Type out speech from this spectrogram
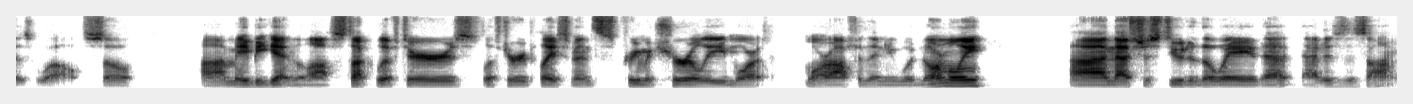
as well. So uh, maybe getting a lot of stuck lifters, lifter replacements prematurely more more often than you would normally, uh, and that's just due to the way that that is designed.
